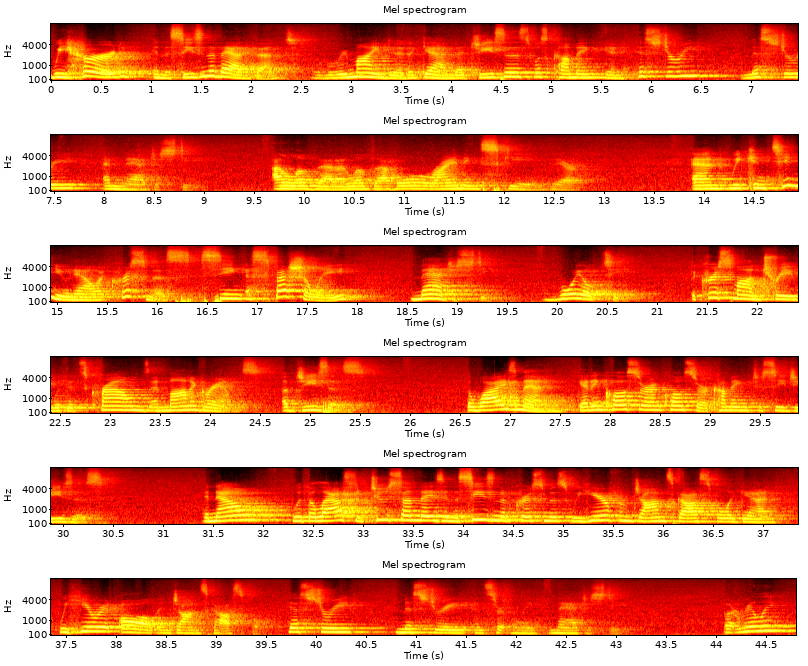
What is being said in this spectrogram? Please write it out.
we heard in the season of Advent, we were reminded again that Jesus was coming in history, mystery, and majesty. I love that. I love that whole rhyming scheme there. And we continue now at Christmas seeing especially majesty, royalty, the Chrismon tree with its crowns and monograms of Jesus, the wise men getting closer and closer coming to see Jesus. And now, with the last of two Sundays in the season of Christmas, we hear from John's Gospel again. We hear it all in John's Gospel history, mystery, and certainly majesty. But really,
